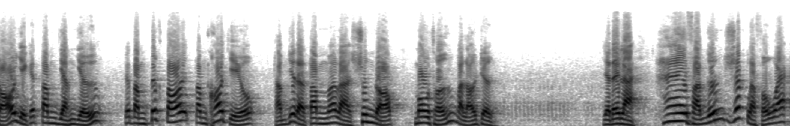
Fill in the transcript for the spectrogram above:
trỏ về cái tâm giận dữ cái tâm tức tối tâm khó chịu thậm chí là tâm đó là xung đột mâu thuẫn và loại trừ. Và đây là hai phản ứng rất là phổ quát.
